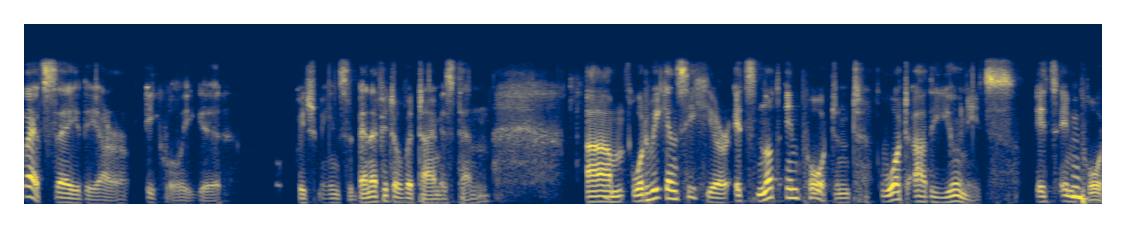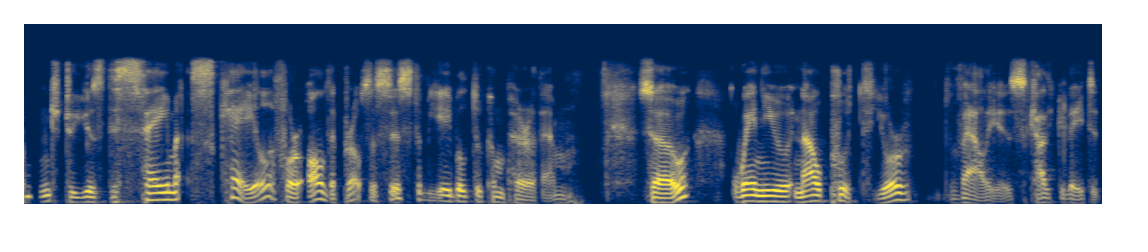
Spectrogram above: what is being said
let's say they are equally good, which means the benefit over time is 10. Um, what we can see here, it's not important what are the units. It's mm-hmm. important mm-hmm. to use the same scale for all the processes to be able to compare them. So when you now put your values calculated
